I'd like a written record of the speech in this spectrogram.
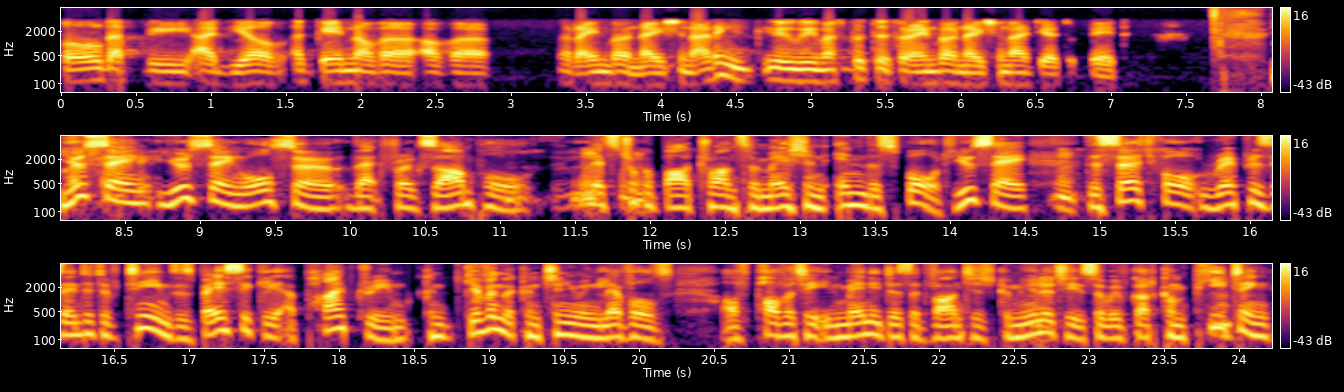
build up the idea of again of a of a rainbow nation. I think we must put this rainbow nation idea to bed. You're saying you're saying also that, for example, let's talk about transformation in the sport. You say mm. the search for representative teams is basically a pipe dream, con- given the continuing levels of poverty in many disadvantaged communities. So we've got competing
